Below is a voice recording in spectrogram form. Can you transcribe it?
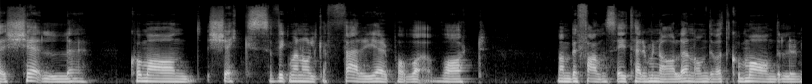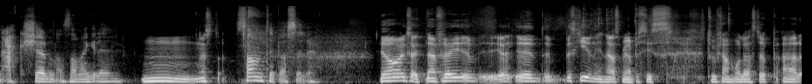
här käll, command, checks. Så fick man olika färger på va- vart man befann sig i terminalen. Om det var ett command eller en action och sådana grejer. Mm, just det. Sån typ av sidor. Ja, exakt. Nej, för det, beskrivningen här som jag precis tog fram och läste upp är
